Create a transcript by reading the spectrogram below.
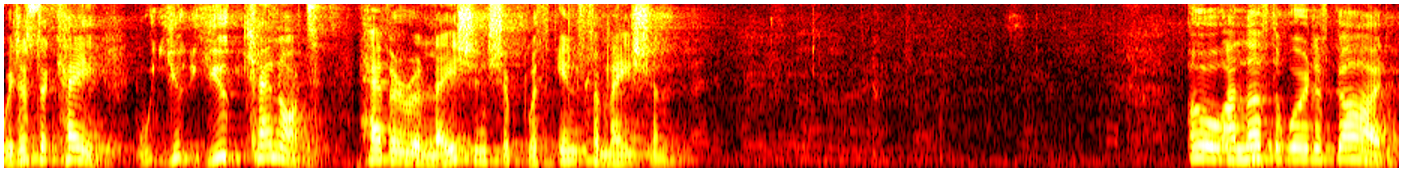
We're just okay. You, you cannot have a relationship with information. Oh, I love the Word of God.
